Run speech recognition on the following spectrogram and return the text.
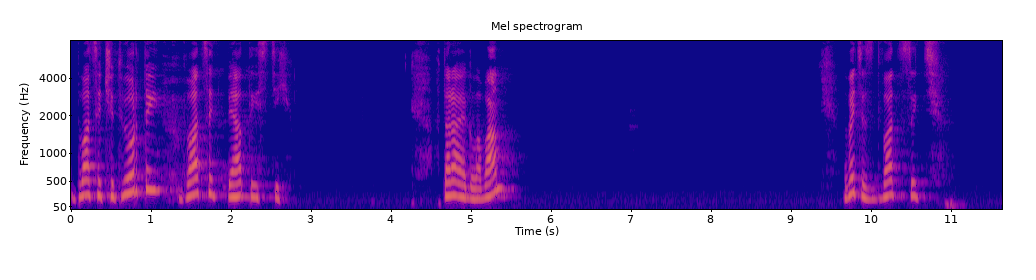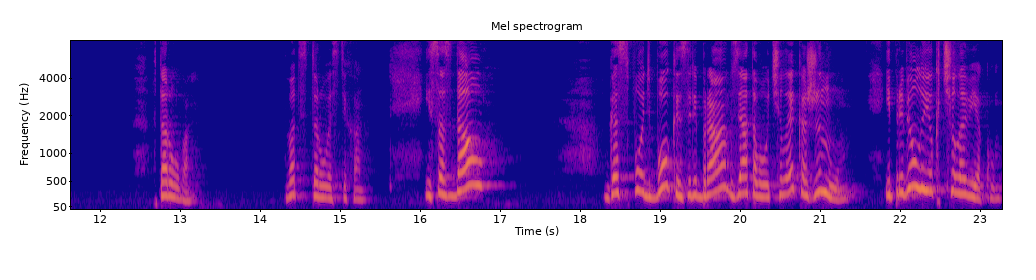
24-25 стих. Вторая глава. Давайте с 22. 22 стиха. «И создал Господь Бог из ребра, взятого у человека, жену, и привел ее к человеку.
